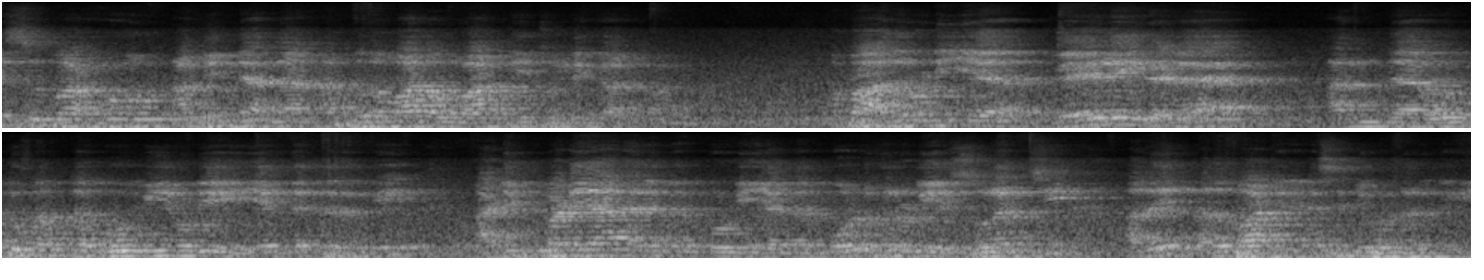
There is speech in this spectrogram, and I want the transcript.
எசுபாக்கும் அப்படின்னு அந்த அற்புதமான ஒரு வார்த்தையை சொல்லி காட்டுவாங்க. அப்போ அதனுடைய வேலைகளை அந்த ஒட்டுமொத்த பூமியினுடைய இயக்கத்திற்கு அடிப்படையாக இருக்கக்கூடிய அந்த கோடுகளுடைய சுழற்சி அது அது பாட்டில் என்ன செஞ்சு கொண்டிருக்கு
